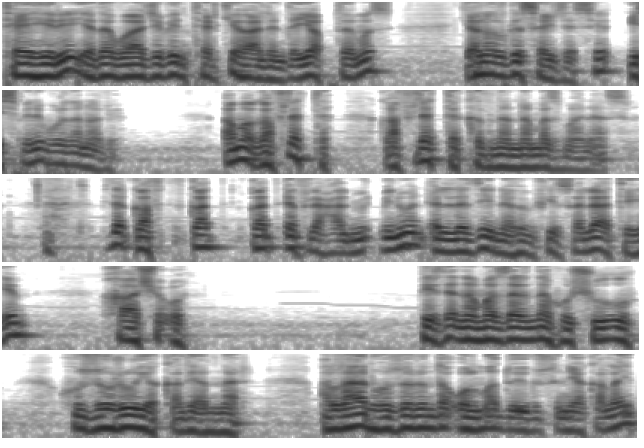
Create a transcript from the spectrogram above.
tehiri ya da vacibin terki halinde yaptığımız yanılgı secdesi ismini buradan alıyor. Ama gaflet de, gaflet de kılınan namaz manasını. Evet. Bir de gaf, kad, kad eflehal müminun ellezinehum fi salatihim haşiun. Bir de namazlarında huşu, huzuru yakalayanlar. Allah'ın huzurunda olma duygusunu yakalayıp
